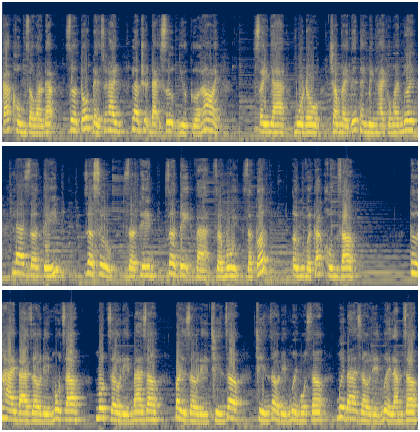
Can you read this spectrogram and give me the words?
Các khung giờ hoàng đạo, giờ tốt để xuất hành, làm chuyện đại sự như cưới hỏi, xây nhà, mua đồ trong ngày Tết Thanh Minh 2020 là giờ Tý, giờ Sửu, giờ Thìn, giờ Tỵ và giờ Mùi, giờ Tuất, ứng với các khung giờ. Từ 2-3 giờ đến 1 giờ, 1 giờ đến 3 giờ, 7 giờ đến 9 giờ, 9 giờ đến 11 giờ, 13 giờ đến 15 giờ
